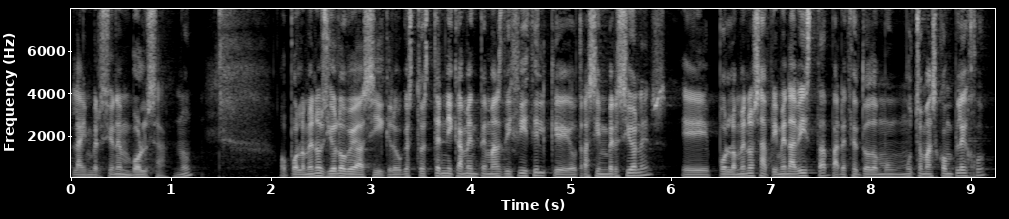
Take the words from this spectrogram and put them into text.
la inversión en bolsa, ¿no? O por lo menos yo lo veo así. Creo que esto es técnicamente más difícil que otras inversiones. Eh, por lo menos a primera vista parece todo mucho más complejo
